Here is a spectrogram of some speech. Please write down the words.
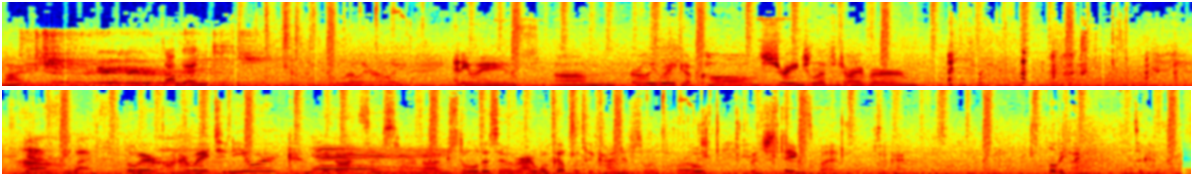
five. It's all good. Really early. Anyways, um, early wake up call. Strange Lyft driver. Yes, Um, he was. But we're on our way to New York. Yay. We got some. Starbucks, told us over. I woke up with a kind of sore throat, which stinks, but it's okay. We'll be fine. It's okay.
